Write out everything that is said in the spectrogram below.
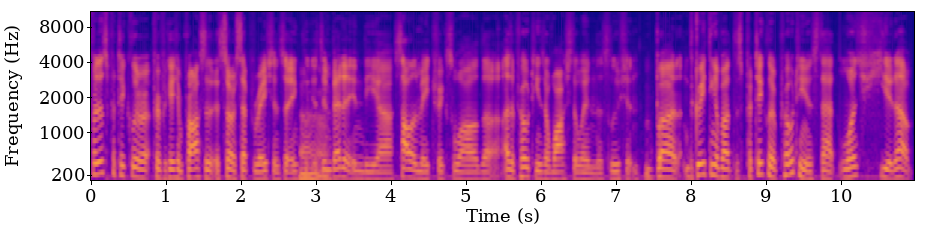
For this particular purification process, it's sort of separation, so it, it's Ah. embedded in the uh, solid matrix while the other proteins are washed away in the solution. But the great thing about this particular protein is that once you heat it up,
